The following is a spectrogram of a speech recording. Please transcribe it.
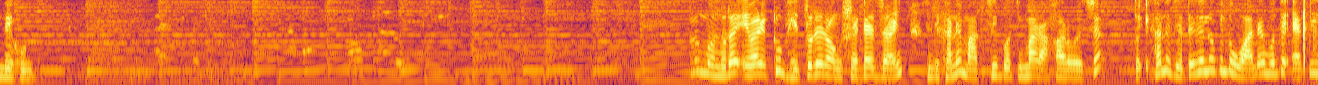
দেখুন। চলুন বন্ধুরা, এবার একটু ভেতরের অংশটা যাই, যেখানে মাতৃ প্রতিমা রাখা রয়েছে। তো এখানে যেতে গেলেও কিন্তু ওয়ালের মধ্যে একই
